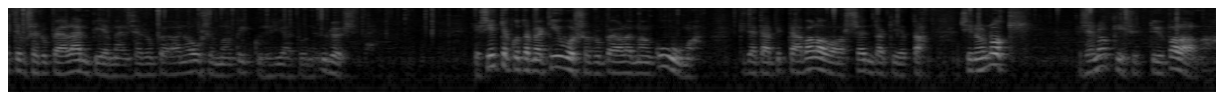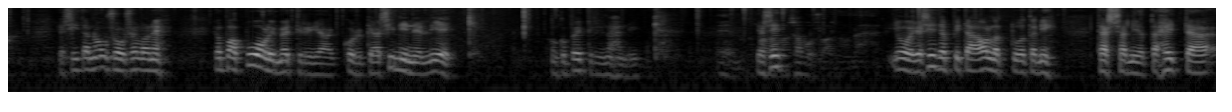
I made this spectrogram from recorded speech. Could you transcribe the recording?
Sitten kun se rupeaa lämpiämään, niin se rupeaa nousemaan pikkuhiljaa tuonne ylöspäin. Ja sitten kun tämä kiuos rupeaa olemaan kuuma, niin tätä pitää valvoa sen takia, että siinä on noki. Ja se noki syttyy palamaan. Ja siitä nousee sellainen jopa puoli metriä korkea sininen liekki. Onko Petri nähnyt ikään? En, Ja sit- Joo, ja siitä pitää olla tuota niin, tässä niin, että heittää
